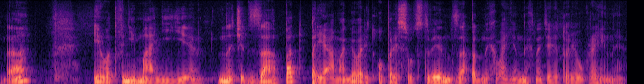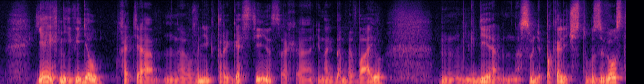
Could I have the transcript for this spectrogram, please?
Да? И вот внимание, значит, Запад прямо говорит о присутствии западных военных на территории Украины. Я их не видел, хотя в некоторых гостиницах а, иногда бываю, где, судя по количеству звезд,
